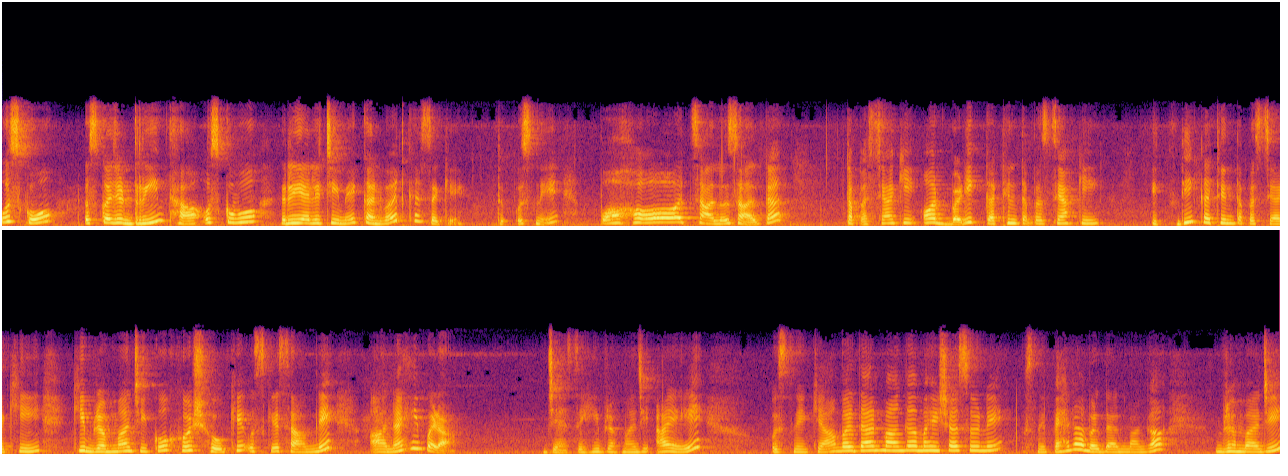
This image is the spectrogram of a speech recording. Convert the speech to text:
उसको, उसका जो ड्रीम था, उसको वो रियलिटी में कन्वर्ट कर सके। तो उसने बहुत सालों साल तक तपस्या की और बड़ी कठिन तपस्या की। इतनी कठिन तपस्या की कि ब्रह्मा जी को खुश होके उसके सामने आना ही पड़ा। जैसे ही ब्रह्मा जी आए, उसने क्या वरदान मांगा महिषासुर ने? उसने पहला वरदान मांगा, ब्रह्मा जी,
